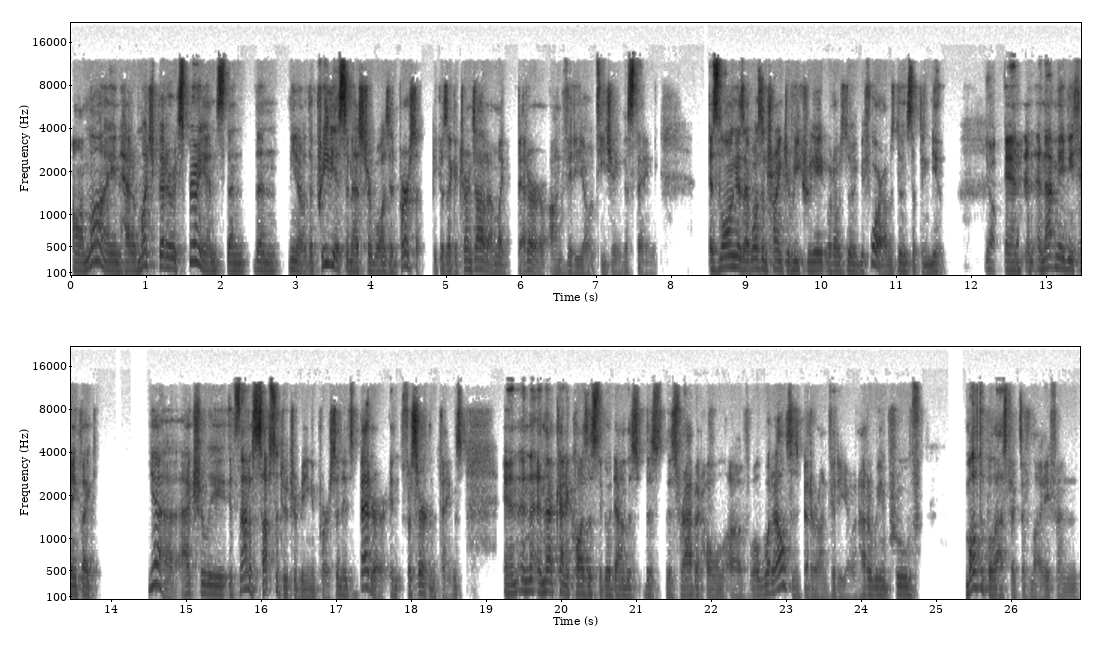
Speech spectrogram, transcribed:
online had a much better experience than than you know the previous semester was in person because like it turns out i'm like better on video teaching this thing as long as i wasn't trying to recreate what i was doing before i was doing something new. Yep. and and, and that made me think like yeah actually it's not a substitute for being in person. It's better in, for certain things. And and, and that kind of caused us to go down this this this rabbit hole of well what else is better on video? And how do we improve multiple aspects of life? And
